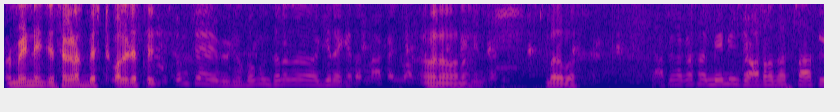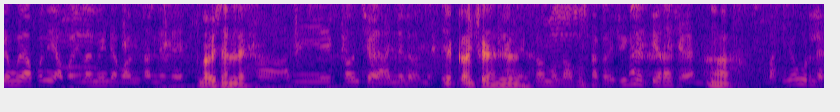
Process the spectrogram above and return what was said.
पण मेंढींची सगळ्यात बेस्ट क्वालिटी असते. तुमचे व्हिडिओ बघून सरच गिरायक येतात ना आकाश भाऊ हो ना हो ना. मेंढींसाठी. बरोबर. आपल्याला कसं मेंढींची ऑर्डर जास्त असल्यामुळे आपण या पहिला मेंढ्या बावीस आणलेल्या आहेत. बावीस आणले हा, आणि एकावन्न शेळ्या आणलेल्या होत्या. एकावन्न शेळ्या आणले होते एकावन्न होतं आपण सकाळी विकल्या तेरा शेळ्या. हां. बाकीच्या उरल्या.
